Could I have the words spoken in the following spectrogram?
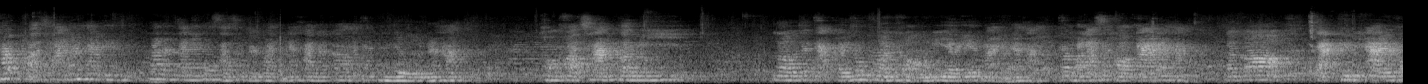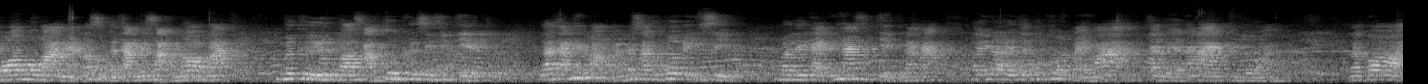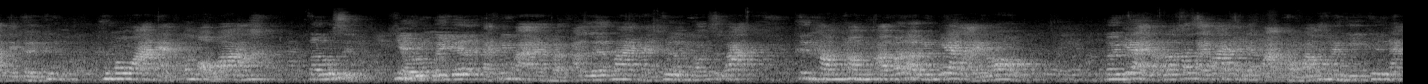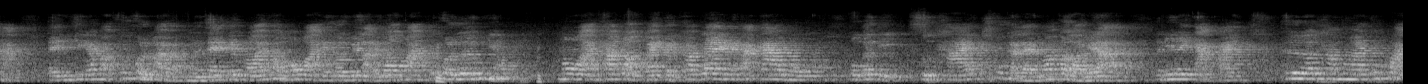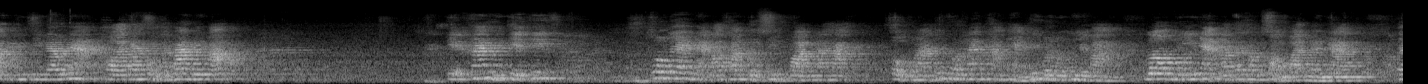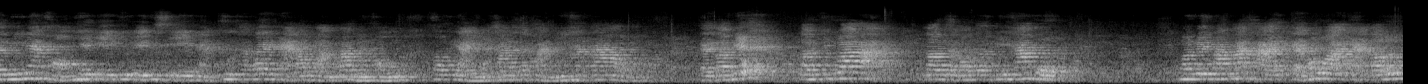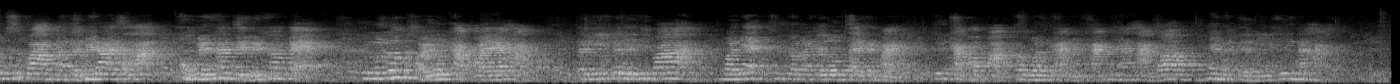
ครับขอช้างนะคะเป็นท่านอาจารย์ในภาษาสุจังหวัดนะคะ แล้วก็อาจารย์พิญโยนะคะ ของขอช้างตอนนี้ เราจะกลับไปทบทวนของ b ีเอใหม่นะคะก็มาลัสกอร์การ์ดนะคะแล้วก็จัด KPI เพราะว่าเมื่อวานเนี่ยเราส่งอาจารย์ไปสามรอบละเมื่อคืนตอนสามทุ่มคือ47แล้วอาจารย์ให้ปรับมันเมื่อเช้าเพิ่มไปอีก10มันเลยกลายเป็น57นะคะตอนนี้เราเลยจะทบทวนใหม่ว่าจะเหลือตารางกี่ตัว แล้วก็จะเกิดขึ้น คือเมื่อวานเนี่ยต้องบอกว่าเรารู้สึกเหี่ยวลงไปเยอะแต่ที่มาแบบอันเลิศมากเนี่ยคือเรามีความรู้สึกว่าคือทำทำทำแล้วเราโดนแก้หลายรอบโดยที่เราเข้าใจว่าจะปรับของเราให้มันดีขึ้นนะคะแต่จริงๆแล้วแบบทุกคนมาแบบเหมือนใจเต็มร้อยพอเมื่อวานเนี่ยโดนไปหลายรอบมากทุกคนเริ่มเหี่ยวเมื่อวานครับเราไปเกิดครับแรกนะคะ9โมงปกติสุดท้ายพูดกันแล้วว่าตลอดเวลาตอนนี้เลยกลับไป คือเราทำมาทุกวันจริงๆแล้วเนี่ยพออาจารย์ส่งกันบ้านไปปั๊บ เกรดห้าถึงเกรดที่ช่วงแรกเนี่ยเราทำเกือบสิบวันนะคะส่งมาทุกคนนั่งทำแผนที่บนโรงพยาบาลรอบนี้เนี่ยเราจะทำสองวันเหมือนกันแต่นี้เนี่ยของ HA Q A P C A เนี่ยคือครั้งแรกเนี่ยเราหวังว่าเหมือนของคลองใหญ่นะคะเราจะผ่านปี59แต่ตอนนี้เราคิดว่าเราจะมองตอนปี56มันเป็นความท้าทายแต่เมื่อวานเนี่ยเราเริ่มรู้สึกว่ามันจะไม่ได้สละคงเป็น57หรือ58คือมันเริ่มถอยลงกลับไปอะค่ะ ตอนนี้ก็เลยคิดว่าวันนี้คือกำลังจะรวมใจกันใหม่ คือกลับมาปรับกระบวนการอีก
